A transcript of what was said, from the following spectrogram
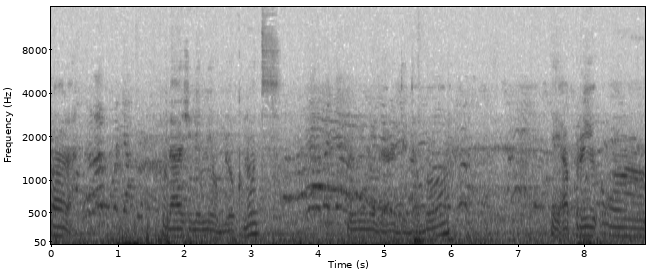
Voilà. Là, je l'ai mis au bloc-notes. Je vais le garder d'abord. Et après, on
